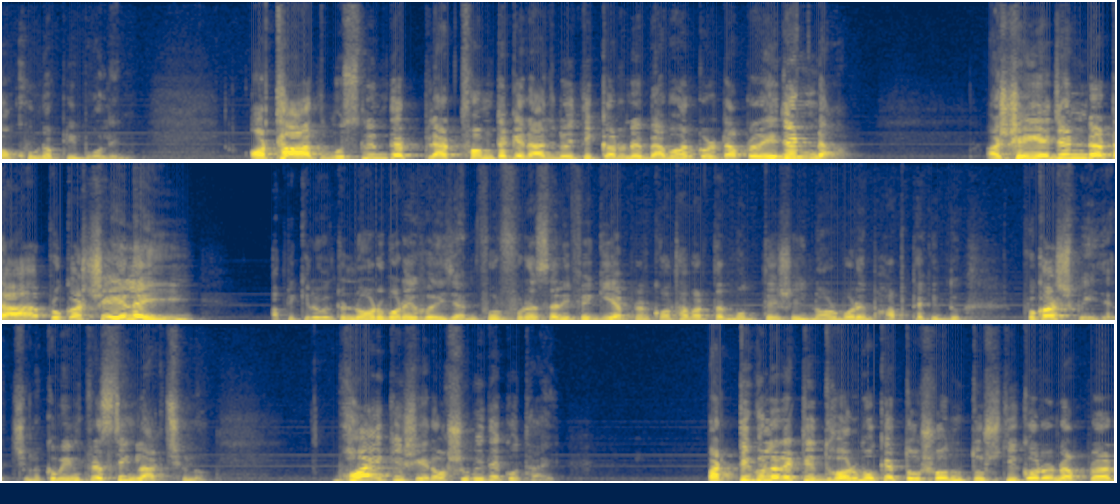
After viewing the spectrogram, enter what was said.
তখন আপনি বলেন। অর্থাৎ মুসলিমদের প্ল্যাটফর্মটাকে রাজনৈতিক কারণে ব্যবহার করাটা আপনার এজেন্ডা। সেই এজেন্ডাটা প্রকাশ্যে এলেই আপনি কীরকম একটু নড়বড়ে হয়ে যান, ফুরফুরা শরীফে গিয়ে আপনার কথাবার্তার মধ্যে সেই নড়বড়ে ভাবটা কিন্তু প্রকাশ পেয়ে যাচ্ছিল, খুব ইন্টারেস্টিং লাগছিল। ভয় কিসের? অসুবিধে কোথায়? পার্টিকুলার একটি ধর্মকে তোষণ, তুষ্টিকরণ আপনার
